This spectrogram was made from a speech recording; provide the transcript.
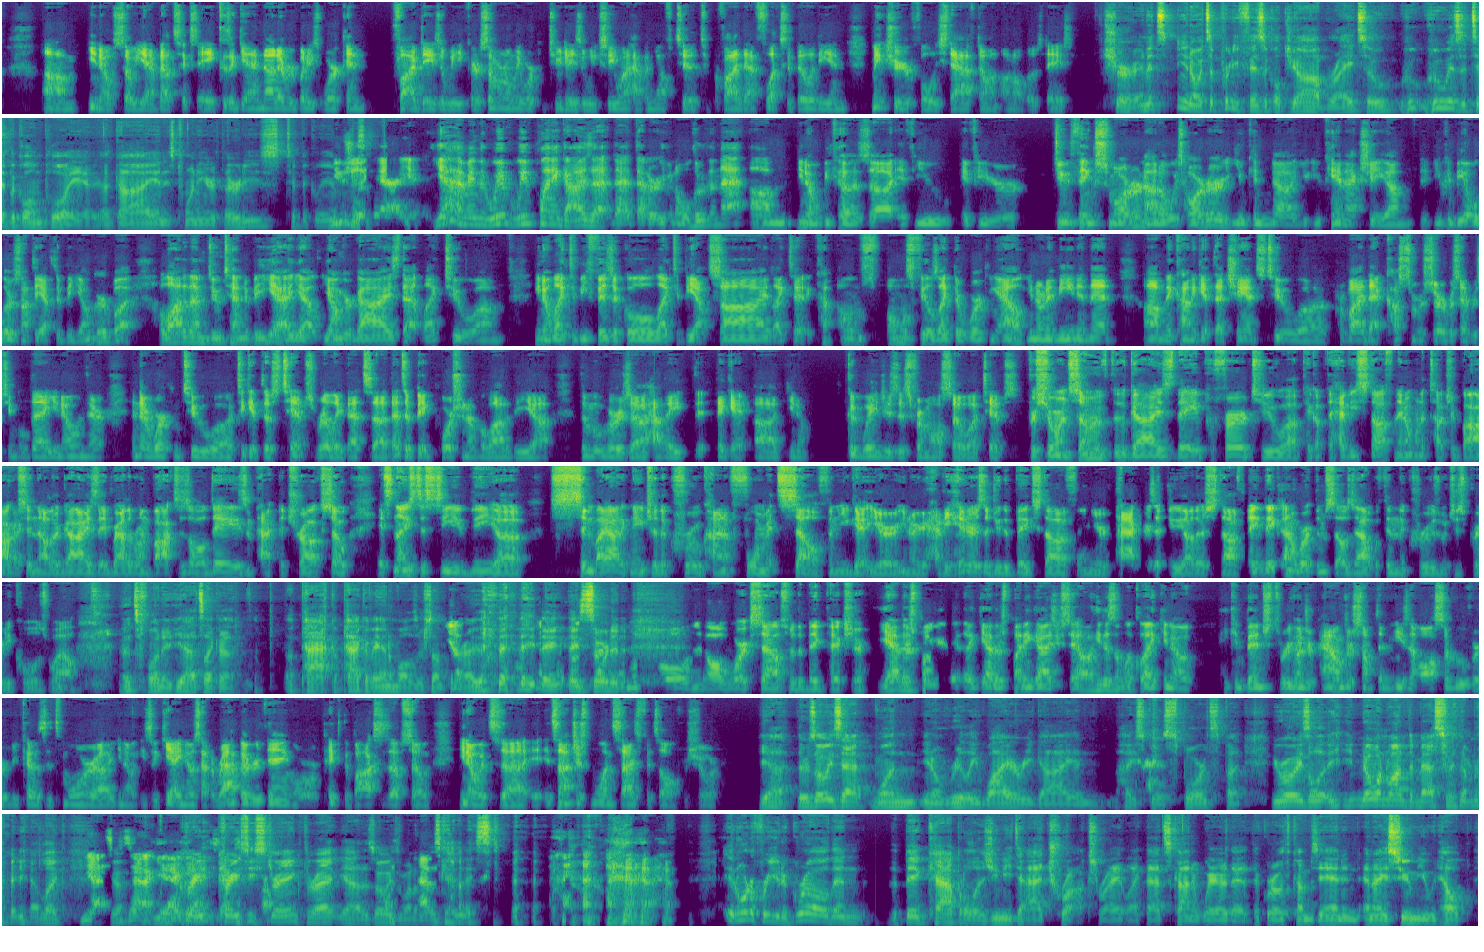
Um, you know, so yeah, about six to eight. Because again, not everybody's working five days a week or some are only working two days a week. So you want to have enough to, to provide that flexibility and make sure you're fully staffed on, on all those days. Sure, and it's you know it's a pretty physical job, right? So who who is a typical employee? A, a guy in his twenty or thirties, typically. Usually, yeah, yeah, yeah. I mean, we we have plenty of guys that that that are even older than that. Um, you know, because uh, if you if you're do things smarter, not always harder. You can uh, you, you can actually um, you can be older. It's not that you have to be younger, but a lot of them do tend to be yeah yeah younger guys that like to um, you know like to be physical, like to be outside, like to almost almost feels like they're working out. You know what I mean? And then um, they kind of get that chance to uh, provide that customer service every single day. You know, and they're and they're working to uh, to get those tips. Really, that's uh, that's a big portion of a lot of the uh, the movers uh, how they they get you know good wages is from also uh, tips. For sure. And some of the guys, they prefer to uh, pick up the heavy stuff and they don't want to touch a box. Right. And the other guys, they'd rather run boxes all days and pack the truck. So it's nice to see the, uh, symbiotic nature the crew kind of form itself and you get your you know your heavy hitters that do the big stuff and your packers that do the other stuff. They, they kind of work themselves out within the crews which is pretty cool as well. That's funny. Yeah it's like a a pack a pack of animals or something yep. right? They they, they sorted and it all works out for the big picture. Yeah there's plenty like yeah there's plenty of guys you say oh he doesn't look like you know he can bench 300 pounds or something. He's an awesome mover because it's more, uh, you know, he's like, yeah, he knows how to wrap everything or, or pick the boxes up. So, you know, it's, uh, it's not just one size fits all for sure. Yeah, there's always that one, you know, really wiry guy in high school sports, but you're always no one wanted to mess with him, right? He had like yes, you know, exactly, yeah, cra- yeah, exactly. crazy strength, right? Yeah, there's always one of those guys. in order for you to grow, then the big capital is you need to add trucks, right? Like that's kind of where the, the growth comes in. And, and I assume you would help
